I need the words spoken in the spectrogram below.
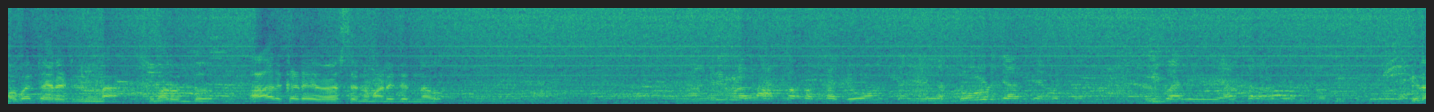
ಮೊಬೈಲ್ ಟಾಯ್ಲೆಟ್ಗಳನ್ನ ಸುಮಾರು ಒಂದು ಆರು ಕಡೆ ವ್ಯವಸ್ಥೆಯನ್ನು ಮಾಡಿದ್ದೀರಿ ನಾವು. ಇಲ್ಲ,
